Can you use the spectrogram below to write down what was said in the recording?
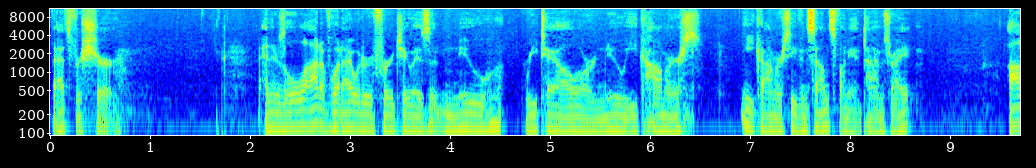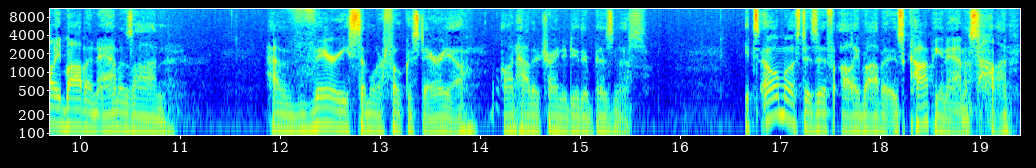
That's for sure. And there's a lot of what I would refer to as new retail or new e commerce. E commerce even sounds funny at times, right? Alibaba and Amazon have a very similar focused area on how they're trying to do their business. It's almost as if Alibaba is copying Amazon.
